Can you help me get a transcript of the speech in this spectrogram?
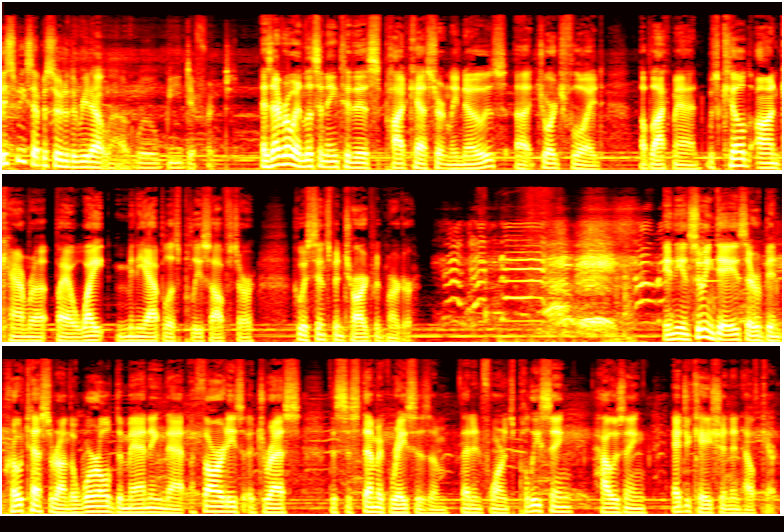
This week's episode of the Read Out Loud will be different. As everyone listening to this podcast certainly knows, uh, George Floyd, a black man, was killed on camera by a white Minneapolis police officer who has since been charged with murder. In the ensuing days, there have been protests around the world demanding that authorities address the systemic racism that informs policing, housing, education, and healthcare.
